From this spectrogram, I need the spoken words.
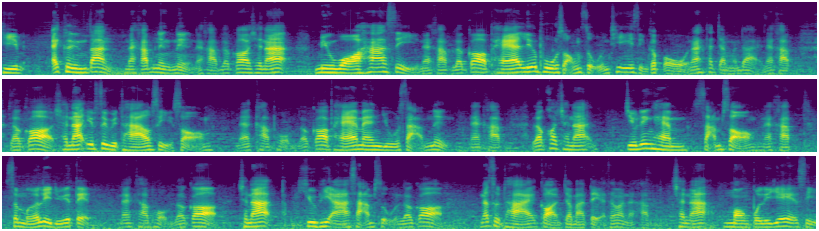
ทีมแอคลินตันนะครับ1-1นะครับแล้วก็ชนะมิลวอร์5-4นะครับแล้วก็แพ้ลิเวอร์พูล2-0ที่สิงคโปร์นะถ้าจำกันได้นะครับแล้วก็ชนะอิฟซิวิทาว4-2นะครับผมแล้วก็แพ้แมนยู3-1นะครับแล้วก็ชนะจิลลิงแฮม3-2นะครับเสมอลีดยูไนเต็ดนะครับผมแล้วก็ชนะ QPR 3-0 แล้วก็ นัดสุดท้ายก่อนจะมาเตะท่านั้นนะครับ ชนะมองโปลิเย่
